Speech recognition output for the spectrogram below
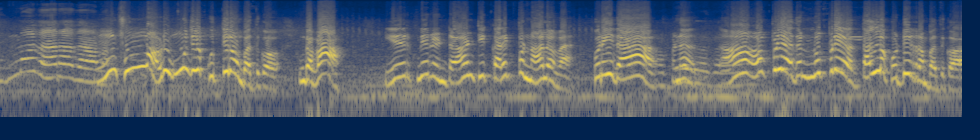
சும்மா தான் ராதா. ம், சும்மா அப்படியே மூஞ்சில குத்திரும் பாத்துக்கோ. இங்க வா. ஏற்கனவே ரெண்டு ஆண்டி கரெக்ட் பண்ணாலும் அவன். புரியுதா? ஆ அப்படியே? அதை நுப்படியே தள்ள கொட்டிடுறான் பாத்துக்கோ.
